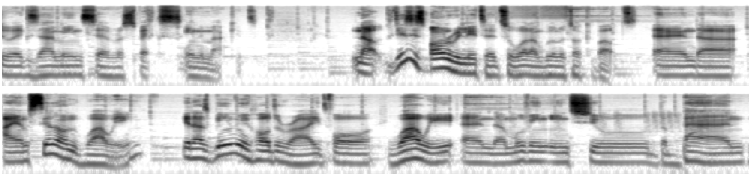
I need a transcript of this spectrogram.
to examine several specs in the market. Now, this is unrelated to what I'm going to talk about, and uh, I am still on Huawei. It has been a hard ride for Huawei and uh, moving into the ban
